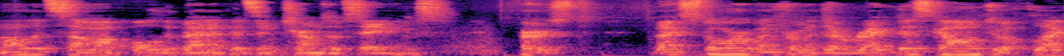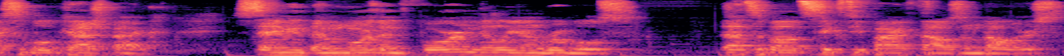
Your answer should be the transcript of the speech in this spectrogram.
Now let's sum up all the benefits in terms of savings. First, Backstore went from a direct discount to a flexible cashback, saving them more than 4 million rubles, that's about $65,000.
